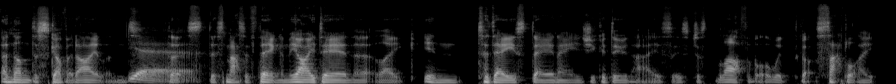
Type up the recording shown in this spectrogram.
an undiscovered island. Yeah. that's this massive thing, and the idea that like in today's day and age you could do that is is just laughable. We've got satellite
